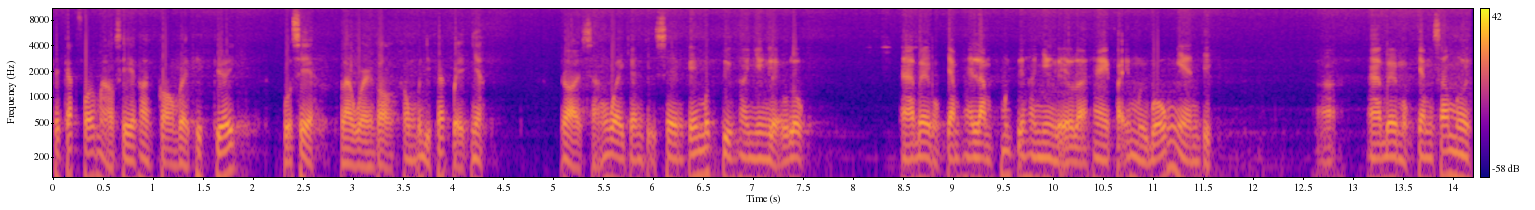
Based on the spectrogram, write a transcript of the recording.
cái cách phối màu xe thôi. Còn về thiết kế của xe là hoàn toàn không có gì khác biệt nha. Rồi sẵn quay cho anh chị xem cái mức tiêu hao nhiên liệu luôn. AB 125 mức tiêu hao nhiên liệu là 2,14 nha anh chị. Đó, AB 160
